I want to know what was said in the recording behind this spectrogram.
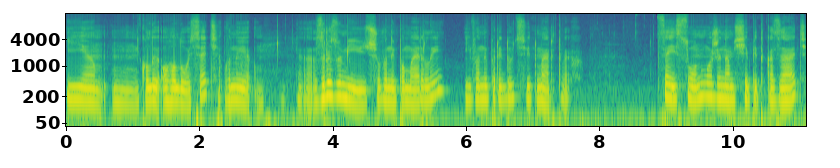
І коли оголосять, вони е, зрозуміють, що вони померли, і вони перейдуть в світ мертвих. Цей сон може нам ще підказати,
